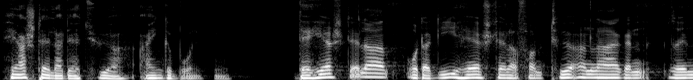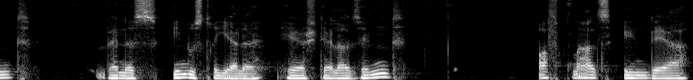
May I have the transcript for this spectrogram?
Hersteller der Tür eingebunden? Der Hersteller oder die Hersteller von Türanlagen sind, wenn es industrielle Hersteller sind, oftmals in der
